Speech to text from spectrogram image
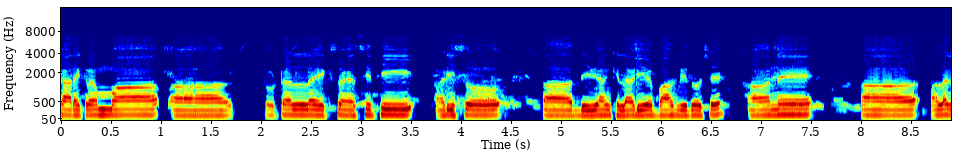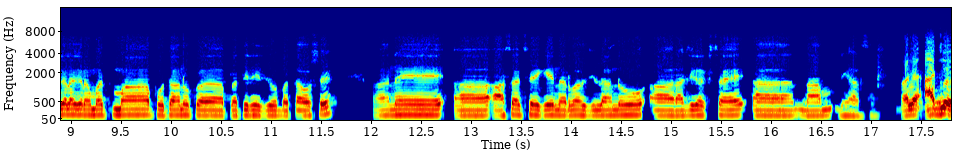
કાર્યક્રમમાં ટોટલ એકસો એંસીથી અઢીસો દિવ્યાંગ ખેલાડીઓએ ભાગ લીધો છે અને અલગ અલગ રમતમાં પોતાનું પ્ર- પ્રતિનિધિત્વ બતાવશે અને આશા છે કે નર્મદા જિલ્લાનું રાજ્ય કક્ષાએ નામ નિહાળશે. અને આજે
